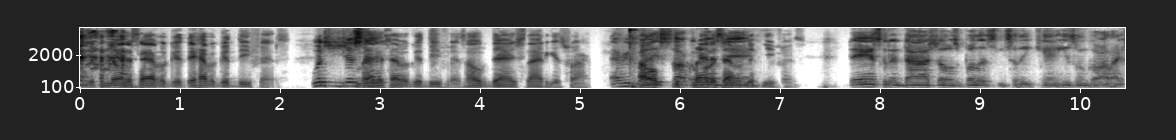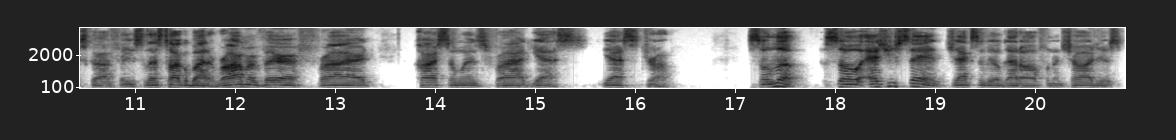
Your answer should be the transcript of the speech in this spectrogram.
the Commanders have a good. They have a good defense. What you just Commanders have a good defense. I hope Dan Snyder gets fired. Everybody's talking Commanders about have Dan. a good defense. Dan's gonna dodge those bullets until he can't. He's gonna go out like Scarface. So let's talk about it. Ron Rivera fried. Carson Wentz fried. Yes, yes, drunk. So look. So as you said, Jacksonville got off on the Chargers.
